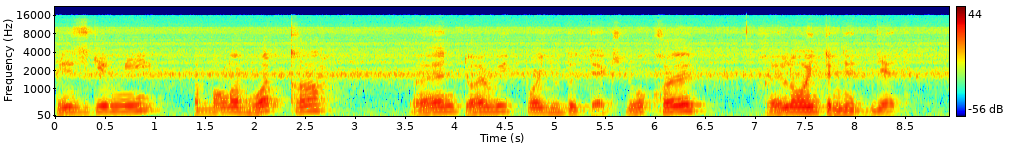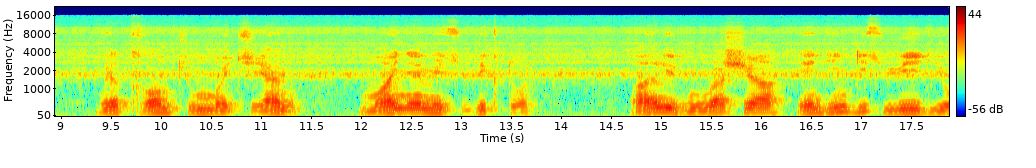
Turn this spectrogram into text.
Please give me a bottle of vodka and I read for you the text, okay? Hello Internet, blad. Welcome to my channel. My name is Victor. I live in Russia and in this video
